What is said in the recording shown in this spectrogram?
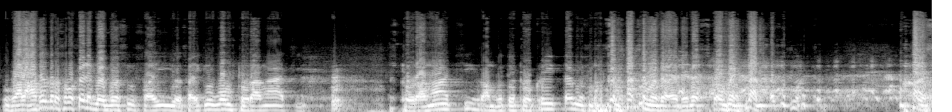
Walhasil terus Rufin bebas susah iya, saya itu wong dorang ngaji. Orang ngaji, rambut do kriting, macam-macam ada komentar. Mas,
